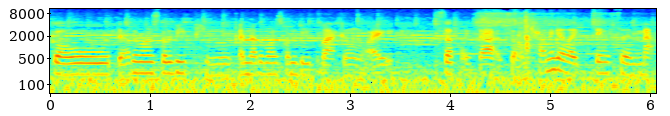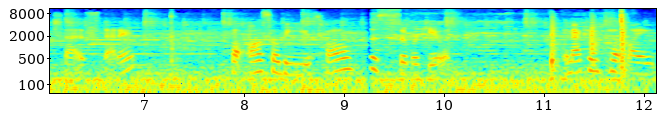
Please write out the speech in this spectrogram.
gold the other one is going to be pink another one's to be black and white stuff like that. So i'm trying to get like things to match that aesthetic but also be useful this is super cute. And i can put like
